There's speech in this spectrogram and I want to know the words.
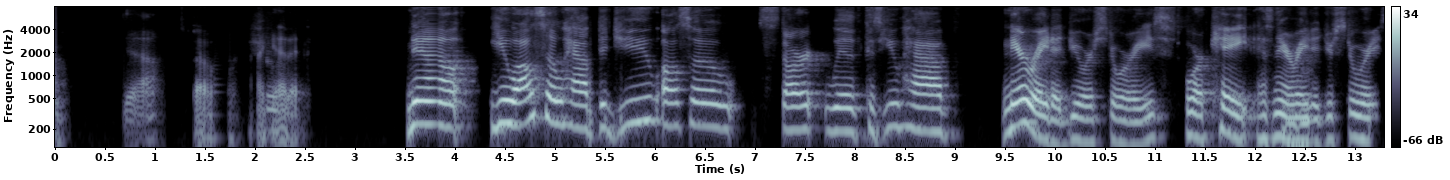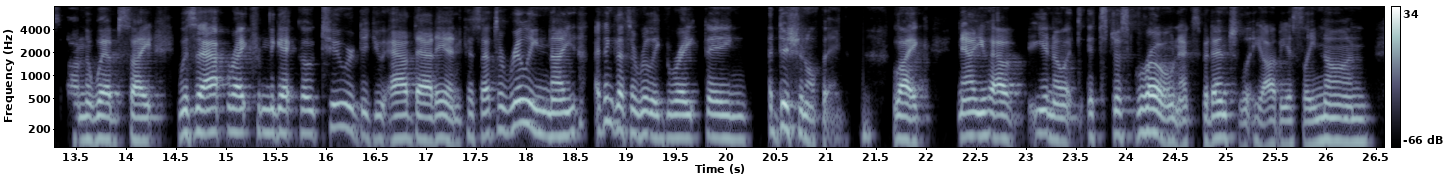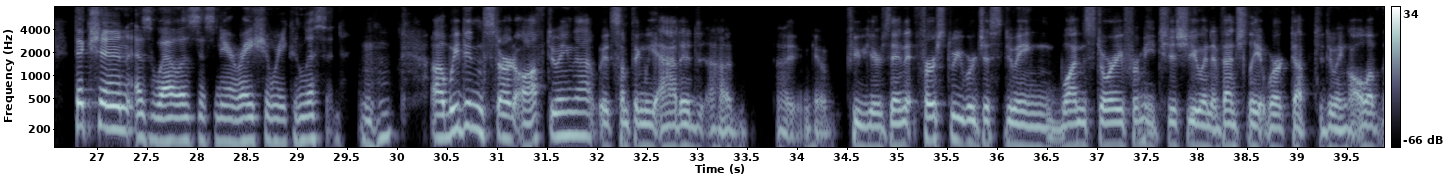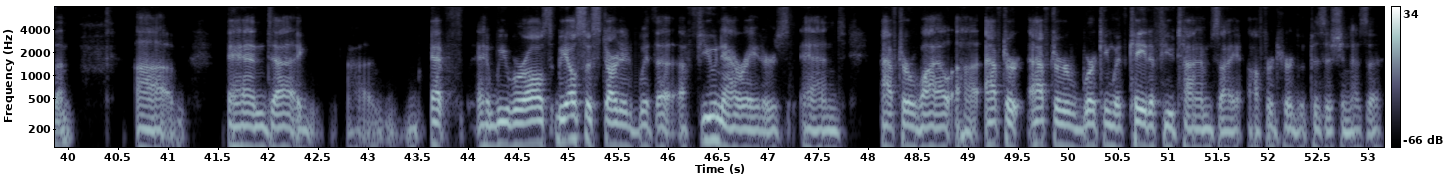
Yeah. yeah. So sure. I get it. Now, you also have, did you also start with, because you have narrated your stories, or Kate has Mm-hmm. narrated your stories on the website. Was that right from the get-go too, or did you add that in? Because that's a really nice, I think that's a really great thing, additional thing. Like now you have, you know, it, it's just grown exponentially, obviously, non-fiction as well as this narration where you can listen. hmm Uh, we didn't start off doing that. It's something we added, uh, uh, you know, a few years in. At first, we were just doing one story from each issue, and eventually, it worked up to doing all of them. Um, and uh, uh, at, and we were also we also started with a, a few narrators, and after a while, uh, after after working with Kate a few times, I offered her the position as a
